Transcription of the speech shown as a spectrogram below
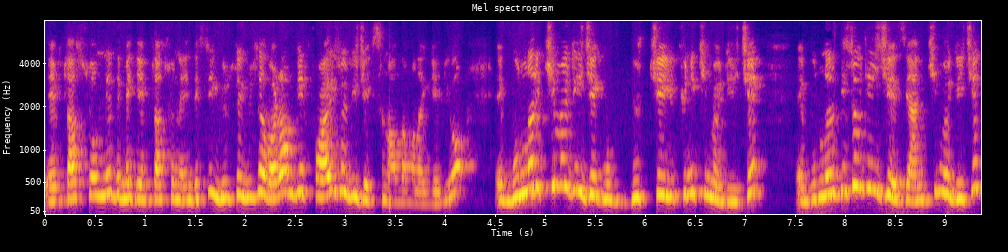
enflasyon ne demek enflasyon endeksi yüzde yüze varan bir faiz ödeyeceksin anlamına geliyor. E, bunları kim ödeyecek bu bütçe yükünü kim ödeyecek? E, bunları biz ödeyeceğiz yani kim ödeyecek?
